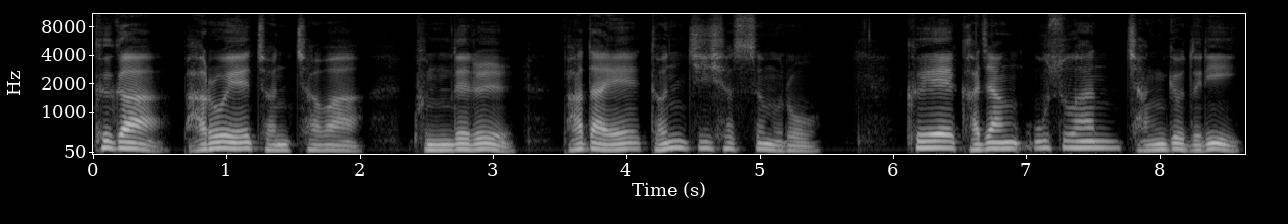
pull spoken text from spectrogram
그가 바로의 전차와 군대를 바다에 던지셨으므로 그의 가장 우수한 장교들이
